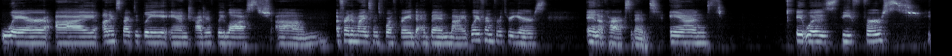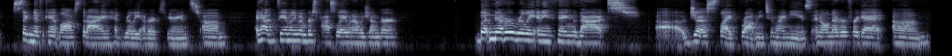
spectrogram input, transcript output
where i unexpectedly and tragically lost um, a friend of mine since fourth grade that had been my boyfriend for three years in a car accident. And it was the first significant loss that I had really ever experienced. Um, I'd had family members pass away when I was younger, but never really anything that uh, just like brought me to my knees. And I'll never forget um,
